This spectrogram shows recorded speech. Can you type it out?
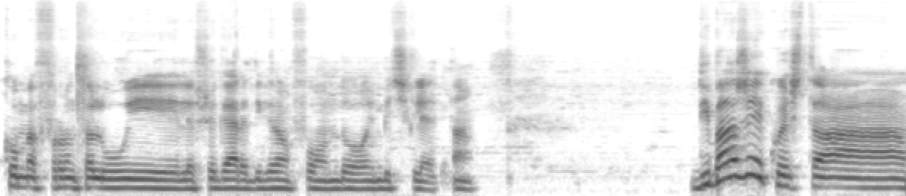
come affronta lui le sue gare di gran fondo in bicicletta. Di base questa,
